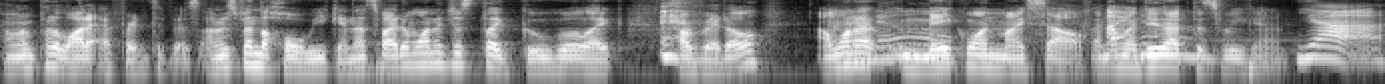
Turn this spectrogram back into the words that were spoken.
I'm going to put a lot of effort into this. I'm going to spend the whole weekend. That's why I don't want to just like Google like a riddle. I want to make one myself, and I'm I to do that this weekend. Yeah.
